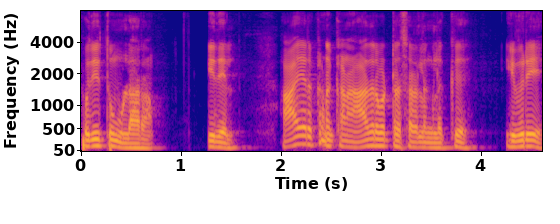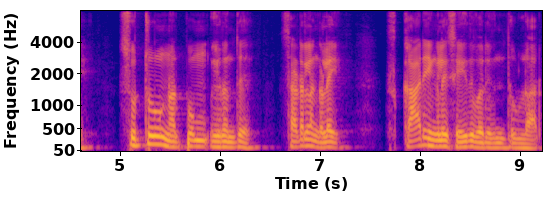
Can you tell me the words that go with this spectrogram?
புதித்தும் உள்ளாராம். இதில் ஆயிரக்கணக்கான ஆதரவற்ற சடலங்களுக்கு இவரே சுற்றும் நட்பும் இருந்து சடலங்களை காரியங்களை செய்து வந்துள்ளார்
